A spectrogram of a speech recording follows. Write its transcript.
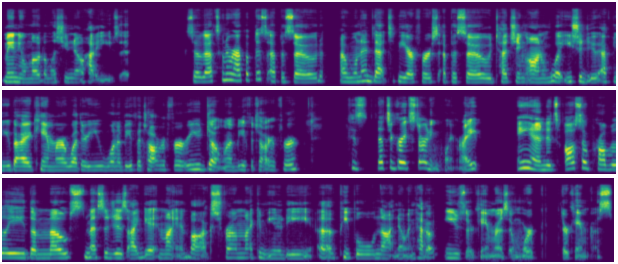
manual mode unless you know how to use it. So that's going to wrap up this episode. I wanted that to be our first episode touching on what you should do after you buy a camera, whether you want to be a photographer or you don't want to be a photographer, because that's a great starting point, right? And it's also probably the most messages I get in my inbox from my community of people not knowing how to use their cameras and work their cameras.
